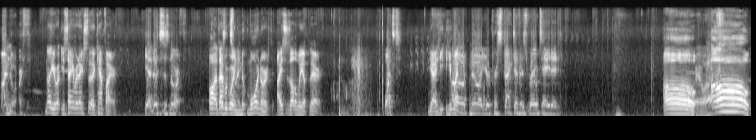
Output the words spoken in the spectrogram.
I'm north. No, you're you're standing right next to the campfire. Yeah, this is north. Oh, I thought we were going no- more north. Ice is all the way up there. What? Yeah, he, he went. Oh no, your perspective is rotated. Oh, Wait, oh,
